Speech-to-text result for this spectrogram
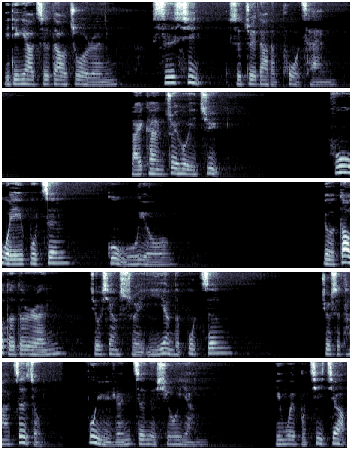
一定要知道，做人失信是最大的破残。来看最后一句：“夫唯不争，故无尤。”有道德的人就像水一样的不争，就是他这种不与人争的修养，因为不计较。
